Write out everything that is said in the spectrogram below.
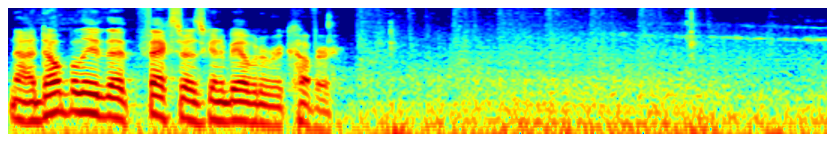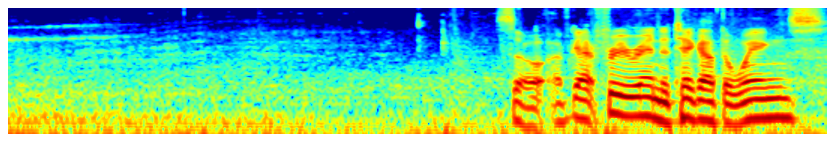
Now, I don't believe that Fexer is going to be able to recover. So I've got free reign to take out the wings.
